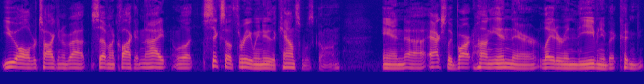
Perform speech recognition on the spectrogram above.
you all were talking about seven o'clock at night. Well, at six oh three, we knew the council was gone, and uh, actually Bart hung in there later in the evening, but couldn't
